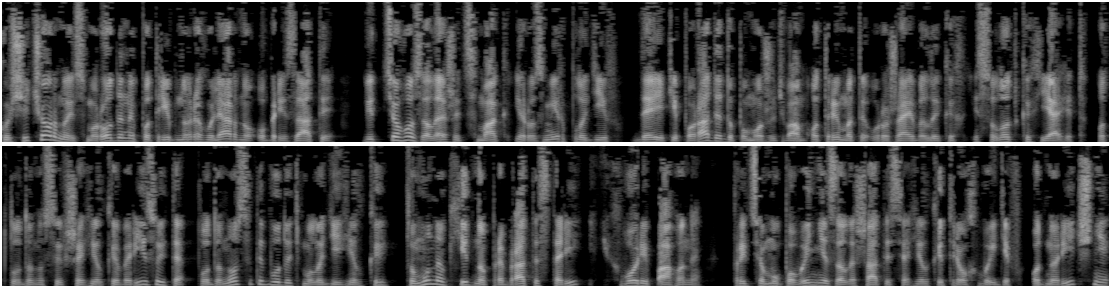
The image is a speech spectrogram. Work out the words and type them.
Кущі чорної смородини потрібно регулярно обрізати. Від цього залежить смак і розмір плодів. Деякі поради допоможуть вам отримати урожай великих і солодких ягід. От плодоносивши гілки вирізуйте, плодоносити будуть молоді гілки, тому необхідно прибрати старі і хворі пагони. При цьому повинні залишатися гілки трьох видів. Однорічні,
